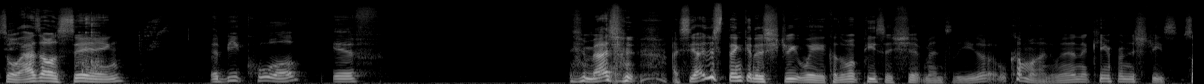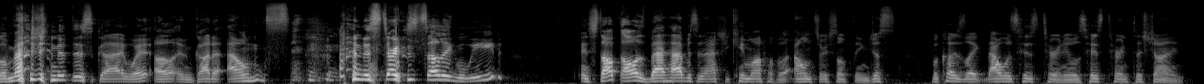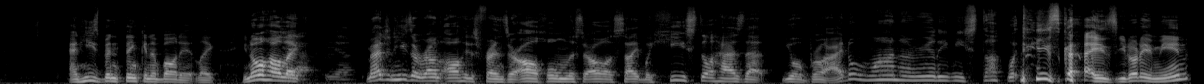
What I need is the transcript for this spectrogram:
So as I was saying, it'd be cool if imagine I see I just think in a street way because I'm a piece of shit mentally. You know, well, come on, man. It came from the streets. So imagine if this guy went out and got an ounce and then started selling weed and stopped all his bad habits and actually came off of an ounce or something just because like that was his turn. It was his turn to shine. And he's been thinking about it. Like, you know how like yeah. Imagine he's around all his friends. They're all homeless. They're all aside, but he still has that. Yo, bro, I don't want to really be stuck with these guys. You know what I mean?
